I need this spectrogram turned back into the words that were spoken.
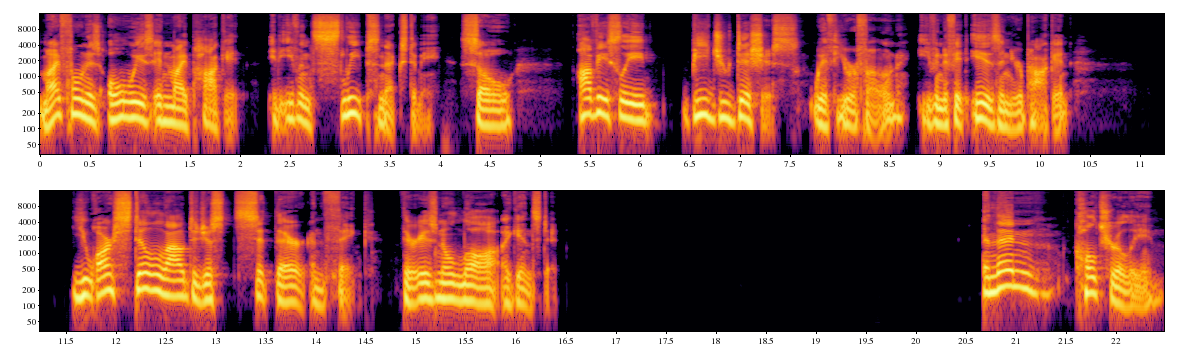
My phone is always in my pocket. It even sleeps next to me. So, obviously, be judicious with your phone, even if it is in your pocket. You are still allowed to just sit there and think. There is no law against it. And then culturally,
